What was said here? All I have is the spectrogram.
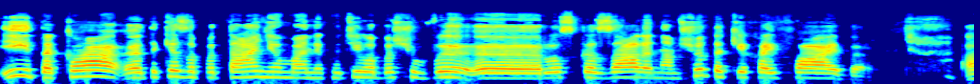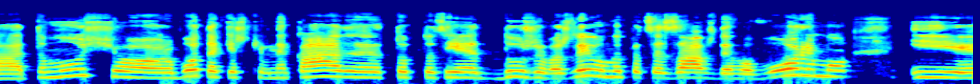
І така, е, таке запитання у мене хотіла би, щоб ви е, розказали нам, що таке хайфайбер. Тому що робота кишківника, е, тобто, це є дуже важливо. Ми про це завжди говоримо. І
